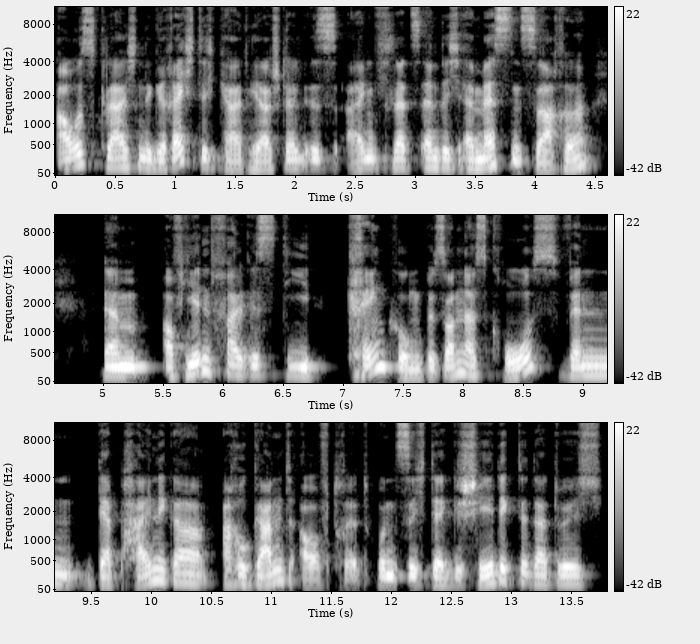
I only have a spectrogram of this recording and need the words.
ausgleichende Gerechtigkeit herstellt, ist eigentlich letztendlich Ermessenssache. Ähm, auf jeden Fall ist die Kränkung besonders groß, wenn der Peiniger arrogant auftritt und sich der Geschädigte dadurch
